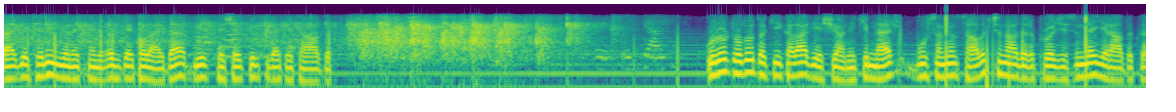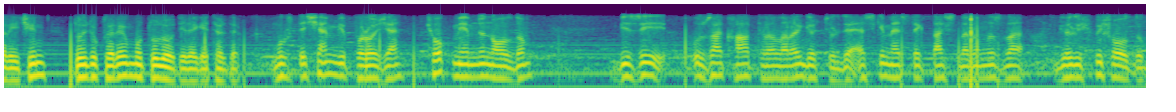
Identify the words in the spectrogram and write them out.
belgeselin yönetmeni Özge Kolay da bir teşekkür plaketi aldı. Gurur dolu dakikalar yaşayan hekimler Bursa'nın Sağlık Çınarları projesinde yer aldıkları için duydukları mutluluğu dile getirdi. Muhteşem bir proje. Çok memnun oldum. Bizi uzak hatıralara götürdü. Eski meslektaşlarımızla görüşmüş olduk.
